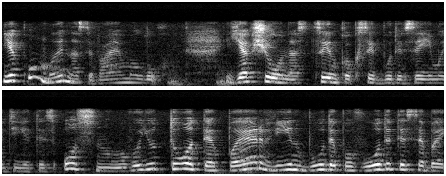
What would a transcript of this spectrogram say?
яку ми називаємо луг. Якщо у нас цинк-оксид буде взаємодіяти з основою, то тепер він буде поводити себе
